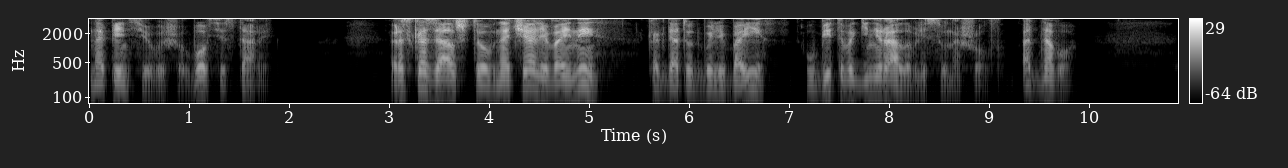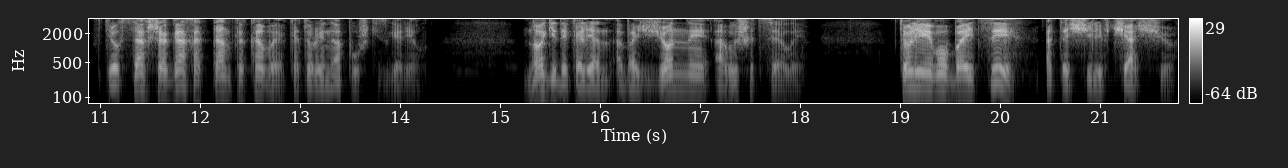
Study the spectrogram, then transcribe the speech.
на пенсию вышел, вовсе старый. Рассказал, что в начале войны, когда тут были бои, убитого генерала в лесу нашел, одного. В трехстах шагах от танка КВ, который на пушке сгорел. Ноги до колен обожженные, а выше целые. То ли его бойцы оттащили в чащу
